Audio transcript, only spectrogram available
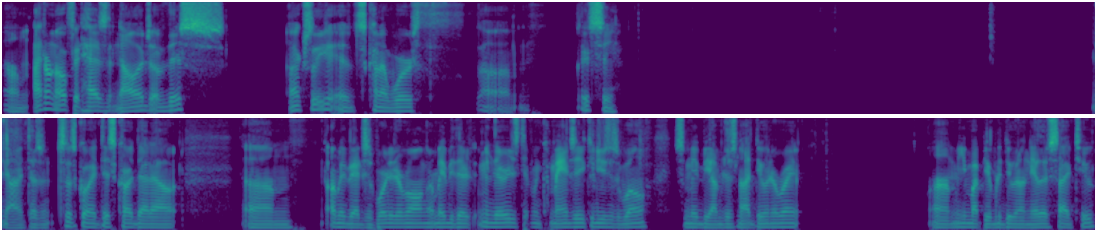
Um, I don't know if it has knowledge of this. Actually it's kind of worth um, let's see no it doesn't so let's go ahead and discard that out um, or maybe I just worded it wrong, or maybe there. I mean, there is different commands that you could use as well. So maybe I'm just not doing it right. Um, you might be able to do it on the other side too.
